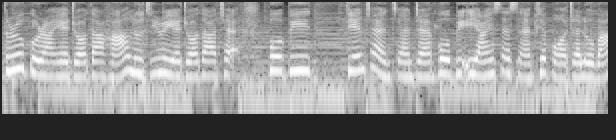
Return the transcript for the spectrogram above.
သူတို့ကိုယ်တိုင်ရဲ့ဒေါသဟာလူကြီးတွေရဲ့ဒေါသထက်ပိုပြီးပြင်းထန်ကြမ်းတမ်းပိုပြီးအယိုင်းဆက်ဆန်ဖြစ်ပေါ်တယ်လို့ပါ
